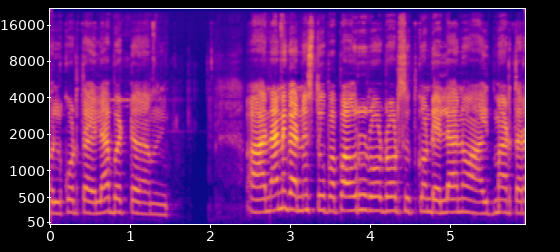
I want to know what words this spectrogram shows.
ಹೊಲ್ಕೊಡ್ತಾ ಇಲ್ಲ. ಬಟ್ ನನಗೆ ಅನ್ನಿಸ್ತು ಪಾಪ ಅವರು ರೋಡ್ ರೋಡ್ ಸುತ್ಕೊಂಡು ಎಲ್ಲನೂ ಇದು ಮಾಡ್ತಾರ.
